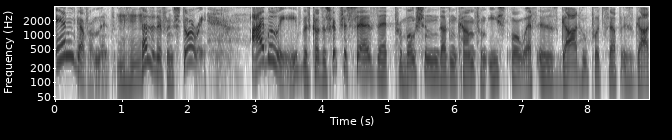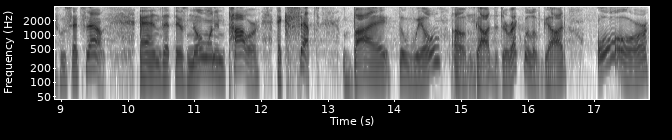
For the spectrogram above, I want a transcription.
in government. Mm-hmm. That's a different story. I believe, because the scripture says that promotion doesn't come from east or west, it is God who puts up, it is God who sets down. And that there's no one in power except by the will of mm-hmm. God, the direct will of God, or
